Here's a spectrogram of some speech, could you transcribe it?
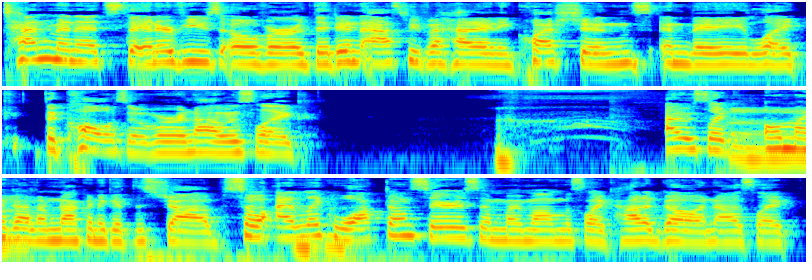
10 minutes, the interview's over. They didn't ask me if I had any questions and they like, the call was over and I was like, I was like, oh my God, I'm not going to get this job. So I like uh-huh. walked downstairs and my mom was like, how'd it go? And I was like,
